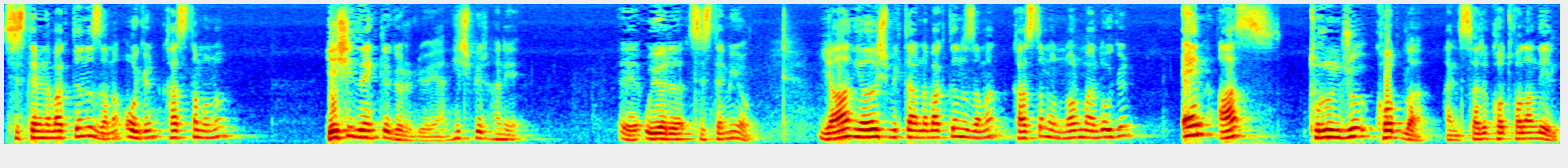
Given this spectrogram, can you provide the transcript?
sistemine baktığınız zaman o gün Kastamonu yeşil renkle görülüyor yani. Hiçbir hani e, uyarı sistemi yok. Yağan yağış miktarına baktığınız zaman Kastamonu normalde o gün en az turuncu kodla hani sarı kod falan değil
